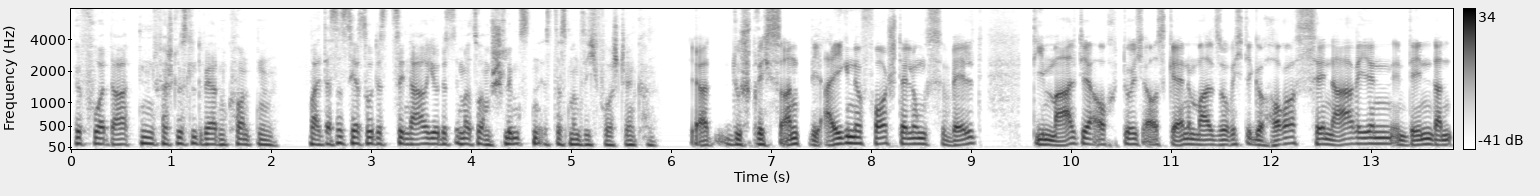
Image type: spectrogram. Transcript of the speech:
bevor Daten verschlüsselt werden konnten. Weil das ist ja so das Szenario, das immer so am schlimmsten ist, das man sich vorstellen kann. Ja, du sprichst an, die eigene Vorstellungswelt, die malt ja auch durchaus gerne mal so richtige Horrorszenarien, in denen dann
